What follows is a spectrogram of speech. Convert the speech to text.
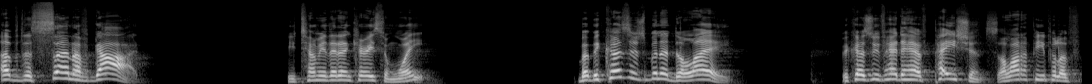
of the Son of God. You tell me that doesn't carry some weight? But because there's been a delay, because we've had to have patience. A lot of people have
